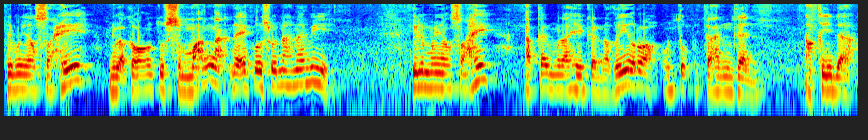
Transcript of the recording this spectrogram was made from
Ilmu yang sahih menyebabkan orang itu semangat nak ikut sunnah Nabi. Ilmu yang sahih akan melahirkan ghirah untuk pertahankan akidah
